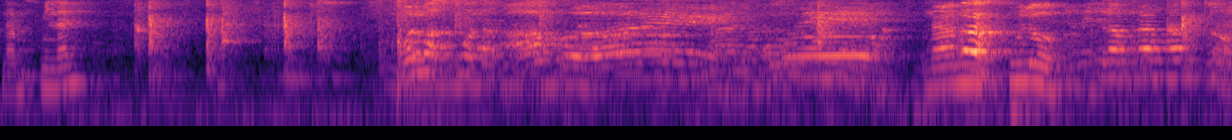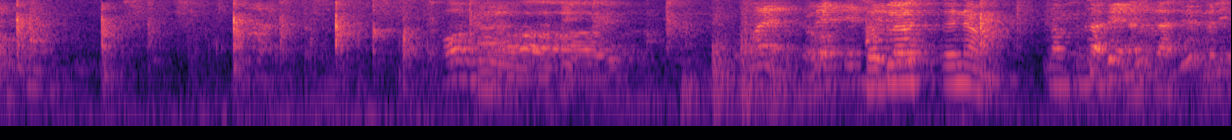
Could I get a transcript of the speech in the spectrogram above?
Enam. Boleh buat kuat tak? Enam sepuluh. Terang, terang, terang. Oh, Sebelas enam. enam sebelas. Balik.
